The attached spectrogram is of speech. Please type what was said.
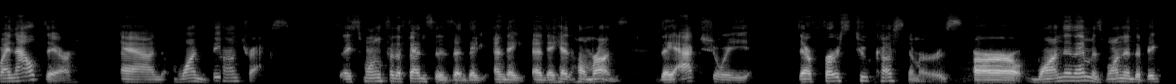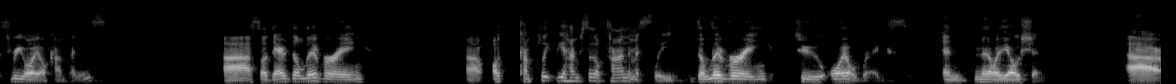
went out there and won big contracts. They swung for the fences and they and they and they hit home runs. They actually their first two customers are one of them is one of the big three oil companies. Uh, so they're delivering uh, completely 100% autonomously, delivering to oil rigs in the middle of the ocean uh,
